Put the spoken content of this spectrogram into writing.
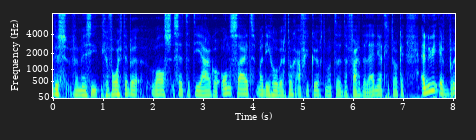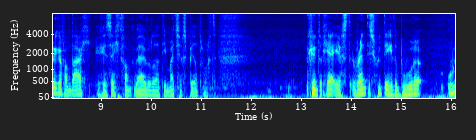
dus voor mensen die het gevolgd hebben, Walsh zette Thiago onside, maar die goal werd toch afgekeurd omdat de, de VAR de lijn niet had getrokken. En nu heeft Brugge vandaag gezegd van wij willen dat die match herspeeld wordt. Gunther, jij eerst. Rent is goed tegen de boeren. Hoe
